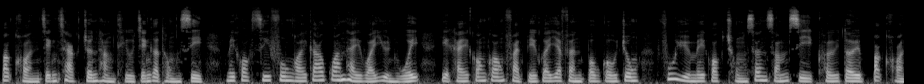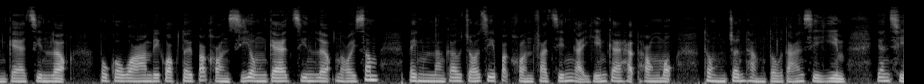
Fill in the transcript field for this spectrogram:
北韩政策进行调整嘅同时，美国智库外交关系委员会亦喺刚刚发表嘅一份报告中呼吁美国重新审视佢对北韩嘅战略。报告话，美国对北韩使用嘅战略耐心，并唔能够阻止北韩发展危险嘅核项目同进行导弹试验，因此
